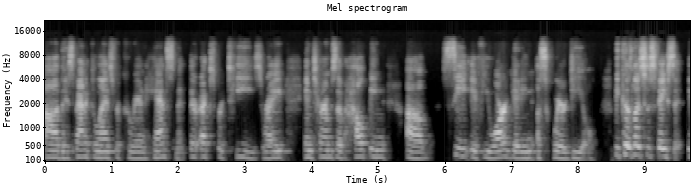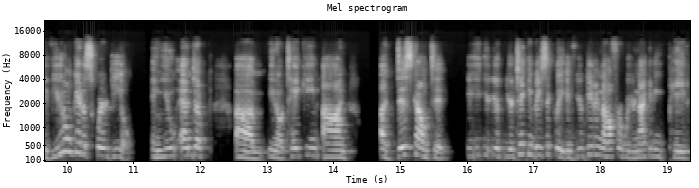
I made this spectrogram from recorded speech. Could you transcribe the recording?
uh, the Hispanic Alliance for Career Enhancement, their expertise, right, in terms of helping uh, see if you are getting a square deal. Because let's just face it, if you don't get a square deal and you end up, um, you know, taking on a discounted, you're, you're taking basically, if you're getting an offer where you're not getting paid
